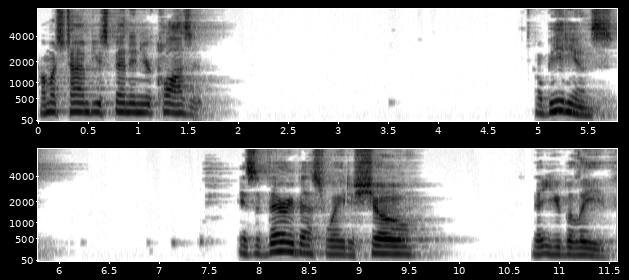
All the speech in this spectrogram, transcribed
How much time do you spend in your closet? Obedience is the very best way to show that you believe.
